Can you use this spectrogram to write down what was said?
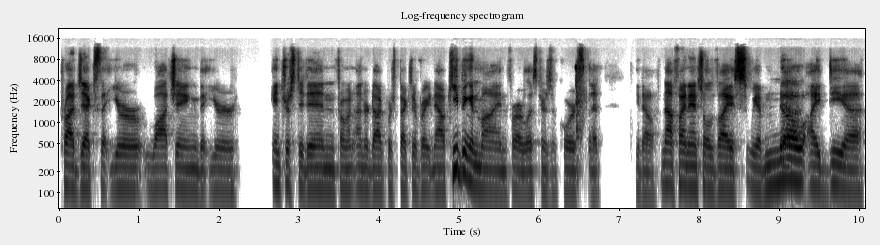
projects that you're watching that you're interested in from an underdog perspective right now keeping in mind for our listeners of course that you know not financial advice we have no idea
